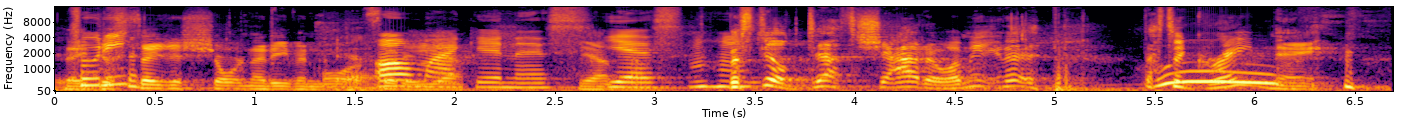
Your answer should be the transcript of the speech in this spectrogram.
They Footy? just they just shorten it even more. Yeah. oh my yeah. goodness. Yeah. Yes. mhm. But still, Death Shadow. I mean, uh, that's a great name.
